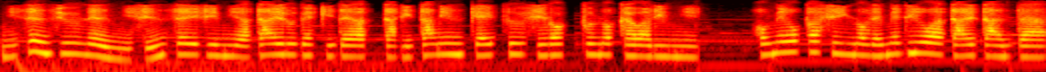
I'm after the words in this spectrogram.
?2010 年に新生児に与えるべきであったビタミン K2 シロップの代わりに、ホメオパシーのレメディを与えたんだ。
